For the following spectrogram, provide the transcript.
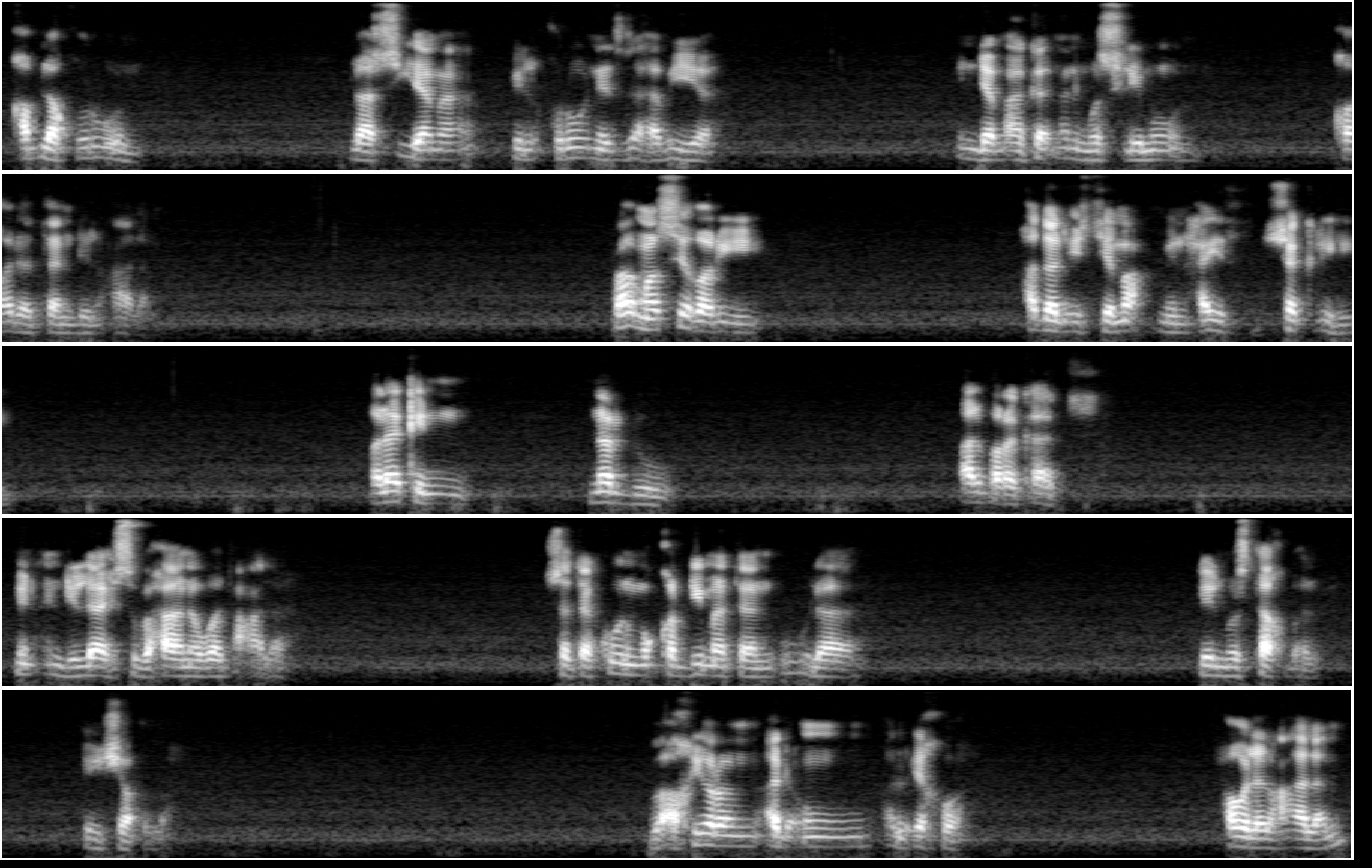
قبل قرون لا سيما في القرون الذهبية عندما كان المسلمون قادة للعالم. رغم صغر هذا الاجتماع من حيث شكله. ولكن نرجو البركات من عند الله سبحانه وتعالى. ستكون مقدمة أولى للمستقبل إن شاء الله. وأخيرا أدعو الإخوة حول العالم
